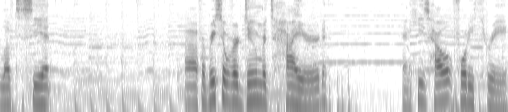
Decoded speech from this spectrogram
Love to see it. Uh, Fabricio Werdum retired. And he's how 43.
